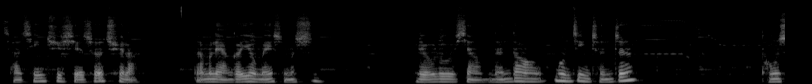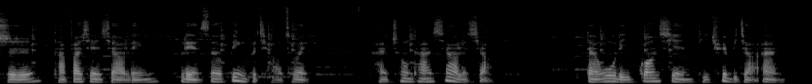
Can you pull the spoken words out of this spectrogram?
小青去学车去了，咱们两个又没什么事。”刘露想：难道梦境成真？同时，他发现小林脸色并不憔悴，还冲他笑了笑。但屋里光线的确比较暗，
